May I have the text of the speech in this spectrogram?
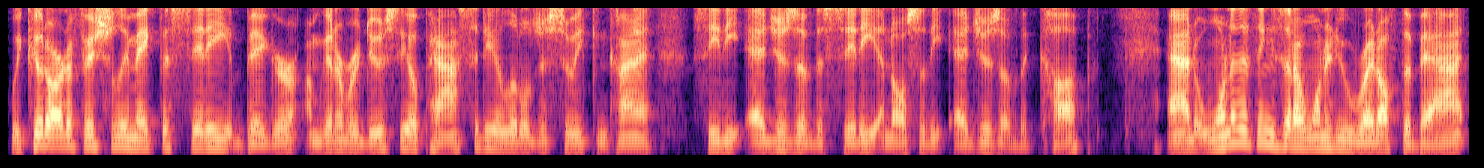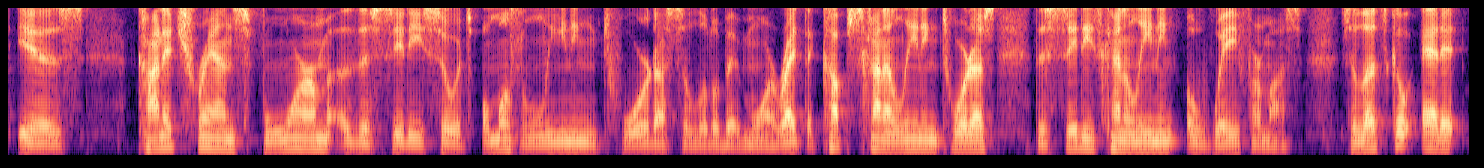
We could artificially make the city bigger. I'm going to reduce the opacity a little just so we can kind of see the edges of the city and also the edges of the cup. And one of the things that I want to do right off the bat is kind of transform the city so it's almost leaning toward us a little bit more, right? The cup's kind of leaning toward us, the city's kind of leaning away from us. So let's go edit,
